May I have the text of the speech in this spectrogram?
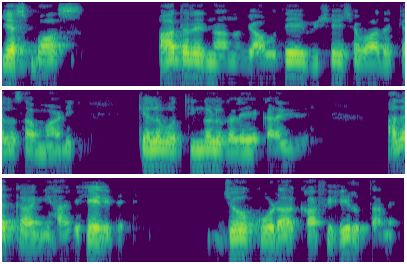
ಎಸ್ ಬಾಸ್ ಆದರೆ ನಾನು ಯಾವುದೇ ವಿಶೇಷವಾದ ಕೆಲಸ ಮಾಡಿ ಕೆಲವು ತಿಂಗಳುಗಳೇ ಕಳೆದಿದೆ. ಅದಕ್ಕಾಗಿ ಹಾಗೆ ಹೇಳಿದೆ. ಜೋ ಕೂಡ ಕಾಫಿ ಹೀರುತ್ತಾನೆ.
